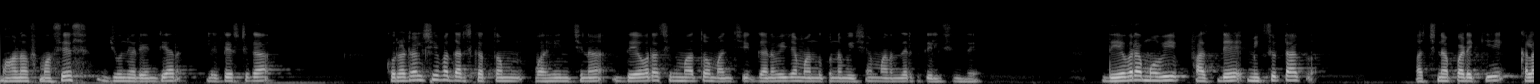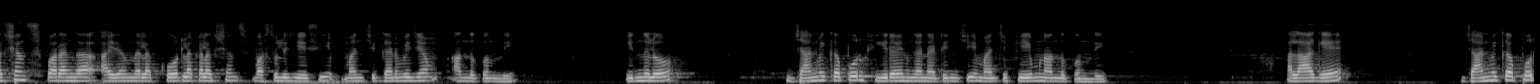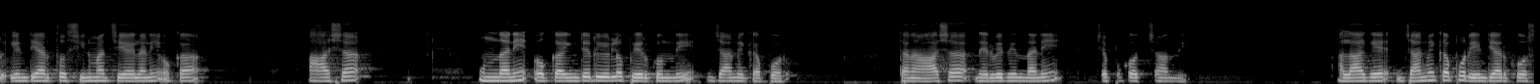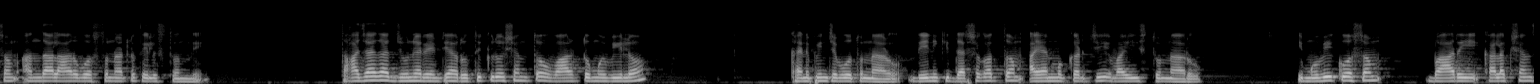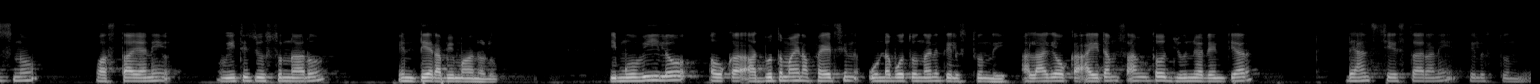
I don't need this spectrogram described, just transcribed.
Man of masses junior NTR లేటెస్ట్గా కొరటాల శివ దర్శకత్వం వహించిన దేవర సినిమాతో మంచి ఘన విజయం అందుకున్న విషయం మనందరికీ తెలిసిందే. Devara movie first day mixed talk వచ్చినప్పటికీ కలెక్షన్స్ పరంగా ఐదు వందల కోట్ల కలెక్షన్స్ వసూలు చేసి మంచి ఘన విజయం అందుకుంది. ఇందులో జాన్వీ కపూర్ హీరోయిన్గా నటించి మంచి ఫేమ్ను అందుకుంది. అలాగే జాన్వీ కపూర్ ఎన్టీఆర్తో సినిమా చేయాలని ఒక ఆశ ఉందని ఒక ఇంటర్వ్యూలో పేర్కొంది జాన్వీ కపూర్. తన ఆశ నెరవేరిందని చెప్పుకొచ్చింది. అలాగే జాన్వీ కపూర్ ఎన్టీఆర్ కోసం అందాలు ఆరబోస్తున్నట్లు తెలుస్తుంది. తాజాగా జూనియర్ ఎన్టీఆర్ హృతిక్ రోషన్తో వార్ టూ మూవీలో కనిపించబోతున్నారు. దీనికి దర్శకత్వం అయాన్ ముఖర్జీ వహిస్తున్నారు. ఈ మూవీ కోసం భారీ కలెక్షన్స్ను వస్తాయని వేచి చూస్తున్నారు ఎన్టీఆర్ అభిమానులు. ఈ మూవీలో ఒక అద్భుతమైన ఫైట్ సీన్ ఉండబోతుందని తెలుస్తుంది. అలాగే ఒక ఐటమ్ సాంగ్తో జూనియర్ ఎన్టీఆర్ డ్యాన్స్ చేస్తారని తెలుస్తుంది.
